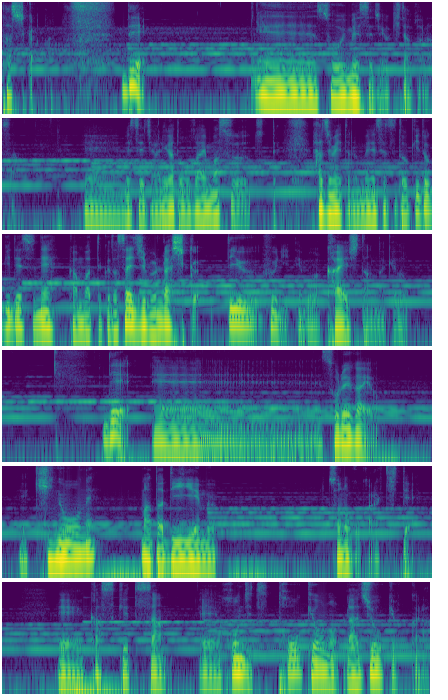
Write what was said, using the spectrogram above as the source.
確か。で、えー、そういうメッセージが来たからさ、えー、メッセージありがとうございます。つって。初めての面接ドキドキですね。頑張ってください。自分らしくっていう風にね僕は返したんだけど。で、えー、それがよ、え、昨日ねまた DM、その子から来て、えー、ガスケツさん、えー、本日東京のラジオ局から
